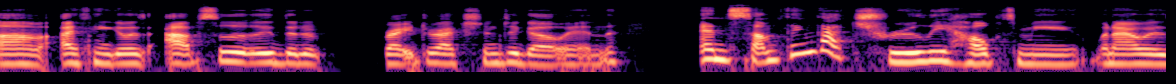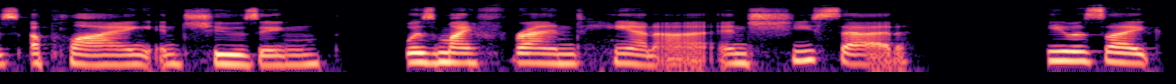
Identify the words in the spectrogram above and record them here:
Um, I think it was absolutely the right direction to go in. And something that truly helped me when I was applying and choosing was my friend Hannah. And she said, she was like,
